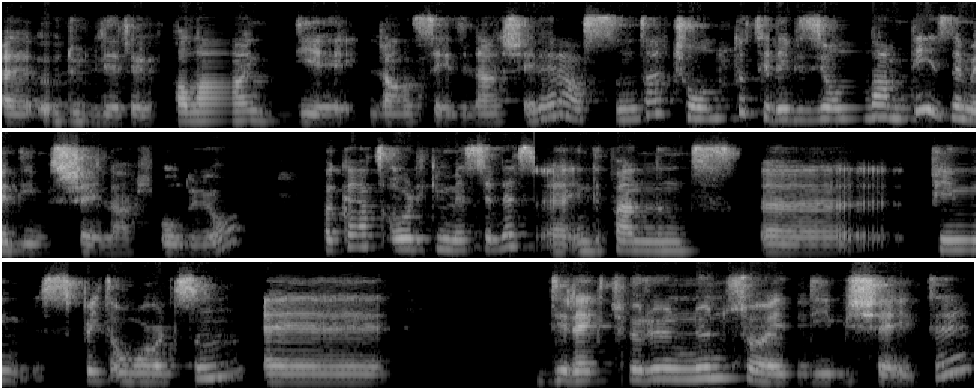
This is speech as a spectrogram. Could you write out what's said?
e, ödülleri falan diye lanse edilen şeyler aslında çoğunlukla televizyondan bile izlemediğimiz şeyler oluyor. Fakat oradaki mesele e, Independent e, Film Spirit Awards'ın e, direktörünün söylediği bir şeydi.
